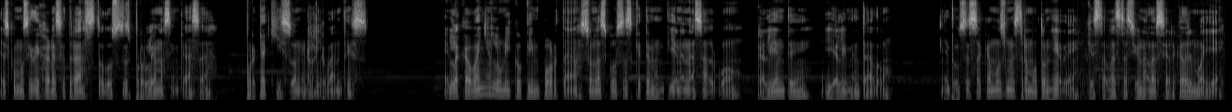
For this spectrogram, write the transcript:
Es como si dejaras atrás todos tus problemas en casa, porque aquí son irrelevantes. En la cabaña lo único que importa son las cosas que te mantienen a salvo, caliente y alimentado. Entonces sacamos nuestra motonieve, que estaba estacionada cerca del muelle,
